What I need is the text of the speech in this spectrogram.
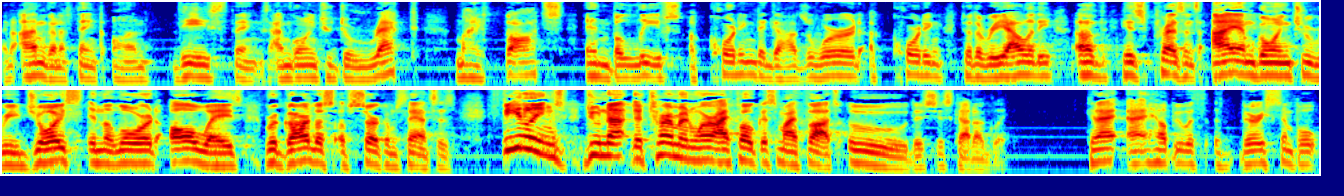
and I'm going to think on these things. I'm going to direct my thoughts and beliefs according to God's word, according to the reality of his presence. I am going to rejoice in the Lord always, regardless of circumstances. Feelings do not determine where I focus my thoughts. Ooh, this just got ugly. Can I, I help you with a very simple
